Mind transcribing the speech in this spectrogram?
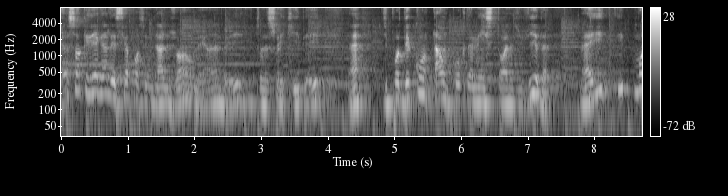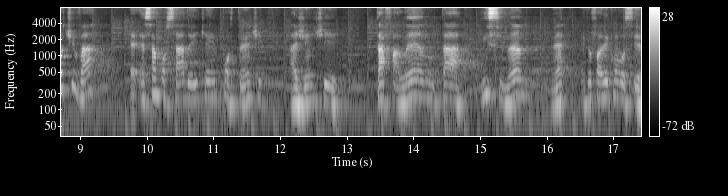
eu- só queria agradecer a oportunidade do João, o Leandro e toda a sua equipe aí, né? De poder contar um pouco da minha história de vida né, e, e motivar é, essa moçada aí que é importante a gente tá falando, tá ensinando, né? É que eu falei com você,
